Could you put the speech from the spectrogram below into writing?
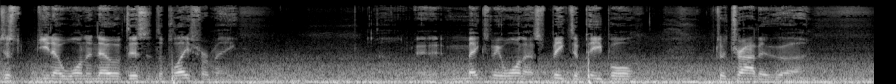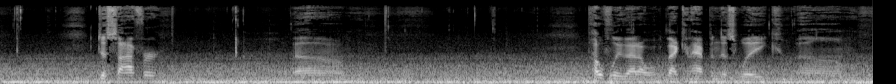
just you know, want to know if this is the place for me. Um, and it makes me want to speak to people to try to uh, decipher. Um, hopefully that'll that can happen this week. Um,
